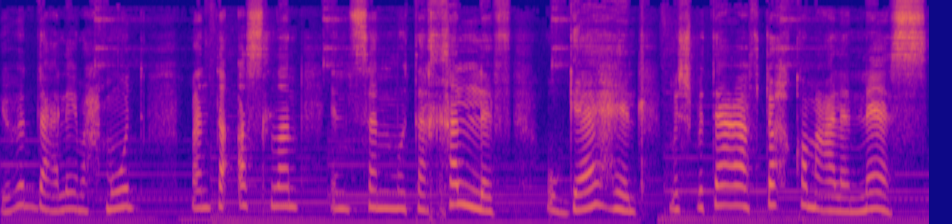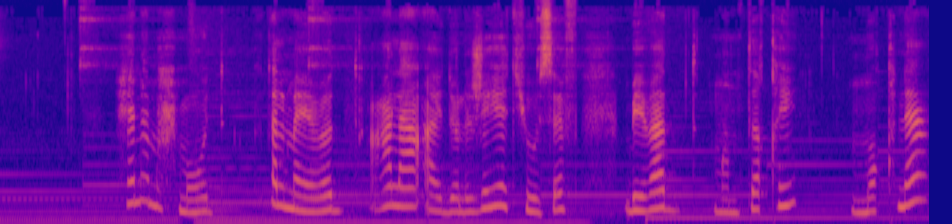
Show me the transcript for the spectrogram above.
يرد عليه محمود ما أنت أصلا إنسان متخلف وجاهل مش بتعرف تحكم على الناس. هنا محمود بدل ما يرد على ايديولوجية يوسف برد منطقي مقنع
